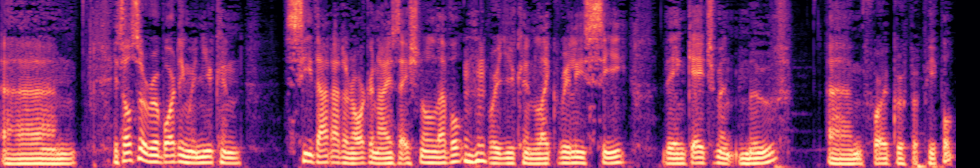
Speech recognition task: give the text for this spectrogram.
um, it's also rewarding when you can see that at an organizational level, mm-hmm. where you can like really see the engagement move um, for a group of people.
